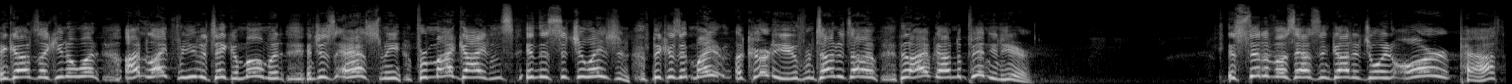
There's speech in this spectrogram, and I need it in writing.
and God's like, you know what? I'd like for you to take a moment and just ask me for my guidance in this situation because it might occur to you from time to time that I've got an opinion here. Instead of us asking God to join our path,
